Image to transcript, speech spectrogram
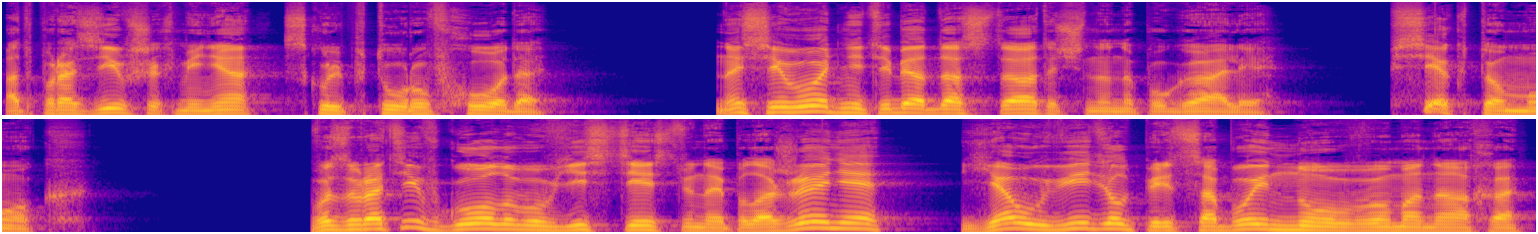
от поразивших меня скульптуру входа. На сегодня тебя достаточно напугали. Все, кто мог». Возвратив голову в естественное положение, я увидел перед собой нового монаха.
